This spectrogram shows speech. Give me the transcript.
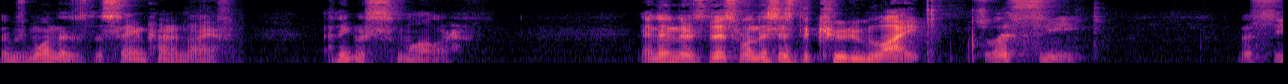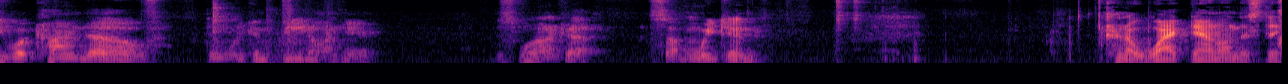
There was one that was the same kind of knife. I think it was smaller. And then there's this one. This is the Kudu Lite. So let's see. Let's see what kind of thing we can beat on here. Just want like a something we can kind of whack down on this thing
